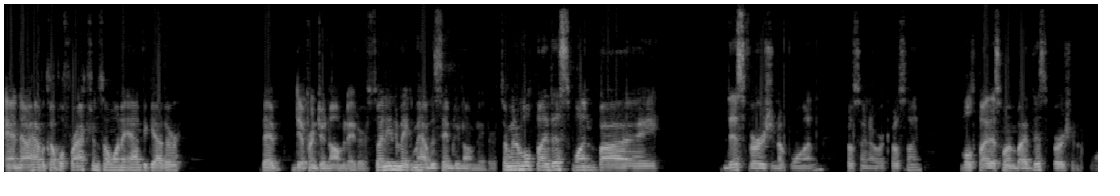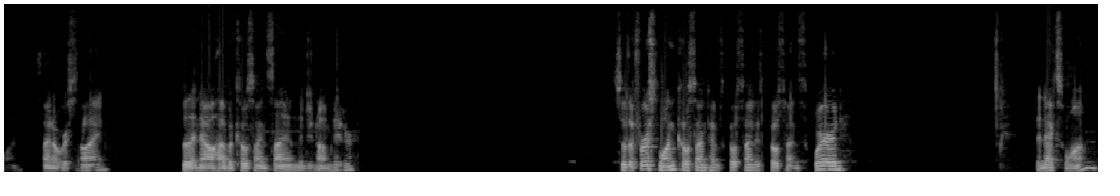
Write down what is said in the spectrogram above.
And now I have a couple fractions I want to add together they're different denominators. So I need to make them have the same denominator. So I'm going to multiply this one by this version of 1, cosine over cosine. Multiply this one by this version of 1, sine over sine. So that now I'll have a cosine sine in the denominator. So the first one, cosine times cosine is cosine squared. The next one,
